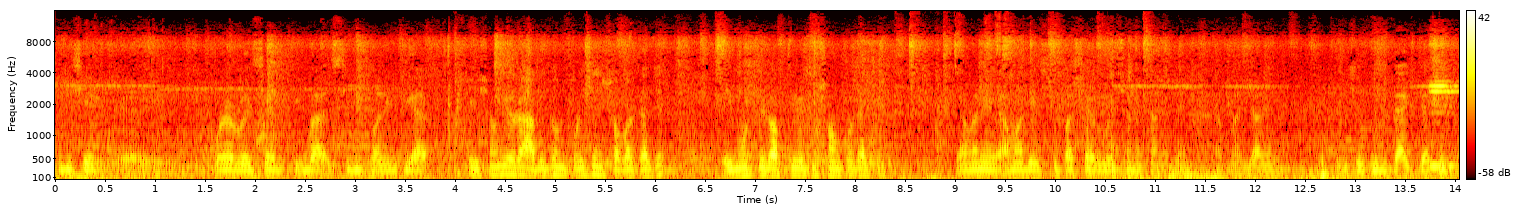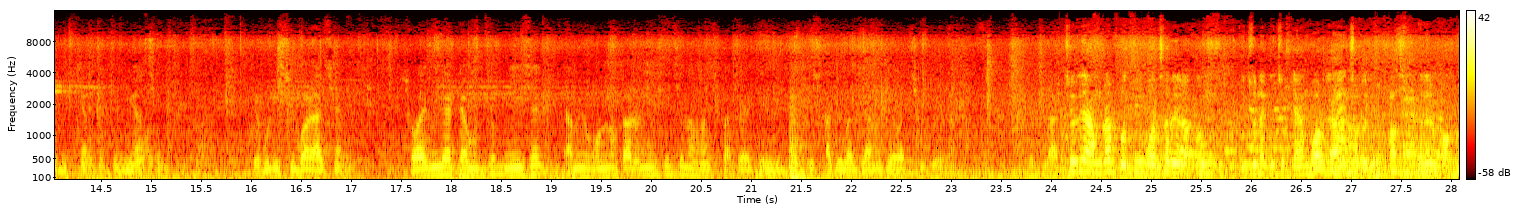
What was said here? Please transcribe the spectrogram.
পুলিশের ওরা রয়েছেন কিংবা সিভিক ভলেন্টিয়ার সেই সঙ্গে ওরা আবেদন করেছেন সবার কাছে। এই মুহূর্তে রক্তের একটু সংকট আছে। তার মানে আমাদের সুপার স্যার রয়েছেন এখানে আপনারা জানেন পুলিশের যিনি দায়িত্বে আছেন, পুলিশ ক্যাম্পে তিনি আছেন ডেপুটি সুপার আছেন। সবাই মিলে একটা উদ্যোগ নিয়েছেন। আমি অন্য কারণে এসেছিলাম হাসপাতালে এই উদ্যোগকে সাধুবাদ জানাতে আবার ছুটে এলাম। অ্যাকচুয়ালি আমরা প্রতি বছর এরকম কিছু না কিছু ক্যাম্প অর্গানাইজ করি হসপিটালের পক্ষ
